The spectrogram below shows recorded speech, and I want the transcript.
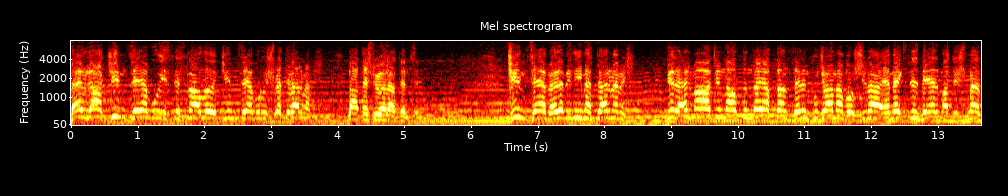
Mevla kimseye bu istisnalığı, kimseye bu rüşveti vermemiş. La teşbih ve la temsil. Kimseye böyle bir nimet vermemiş. Bir elma ağacının altında yatan senin kucağına boşuna emeksiz bir elma düşmez.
